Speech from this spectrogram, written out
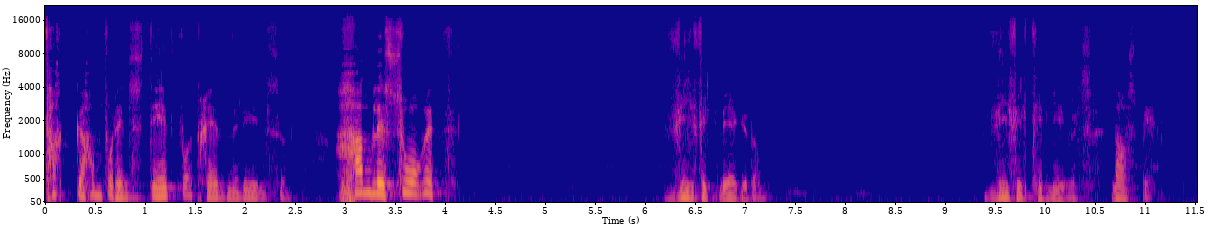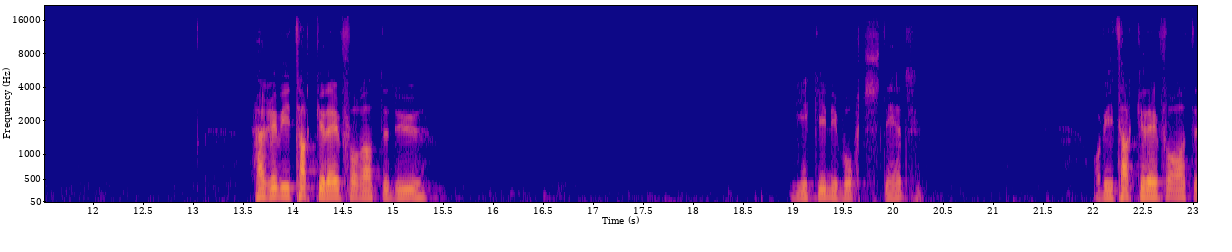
Takke ham for den stedfortredende lidelsen. Han ble såret. Vi fikk legedom. Vi fikk tilgivelse. La oss be. Herre, vi takker deg for at du gikk inn i vårt sted. Og vi takker deg for at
